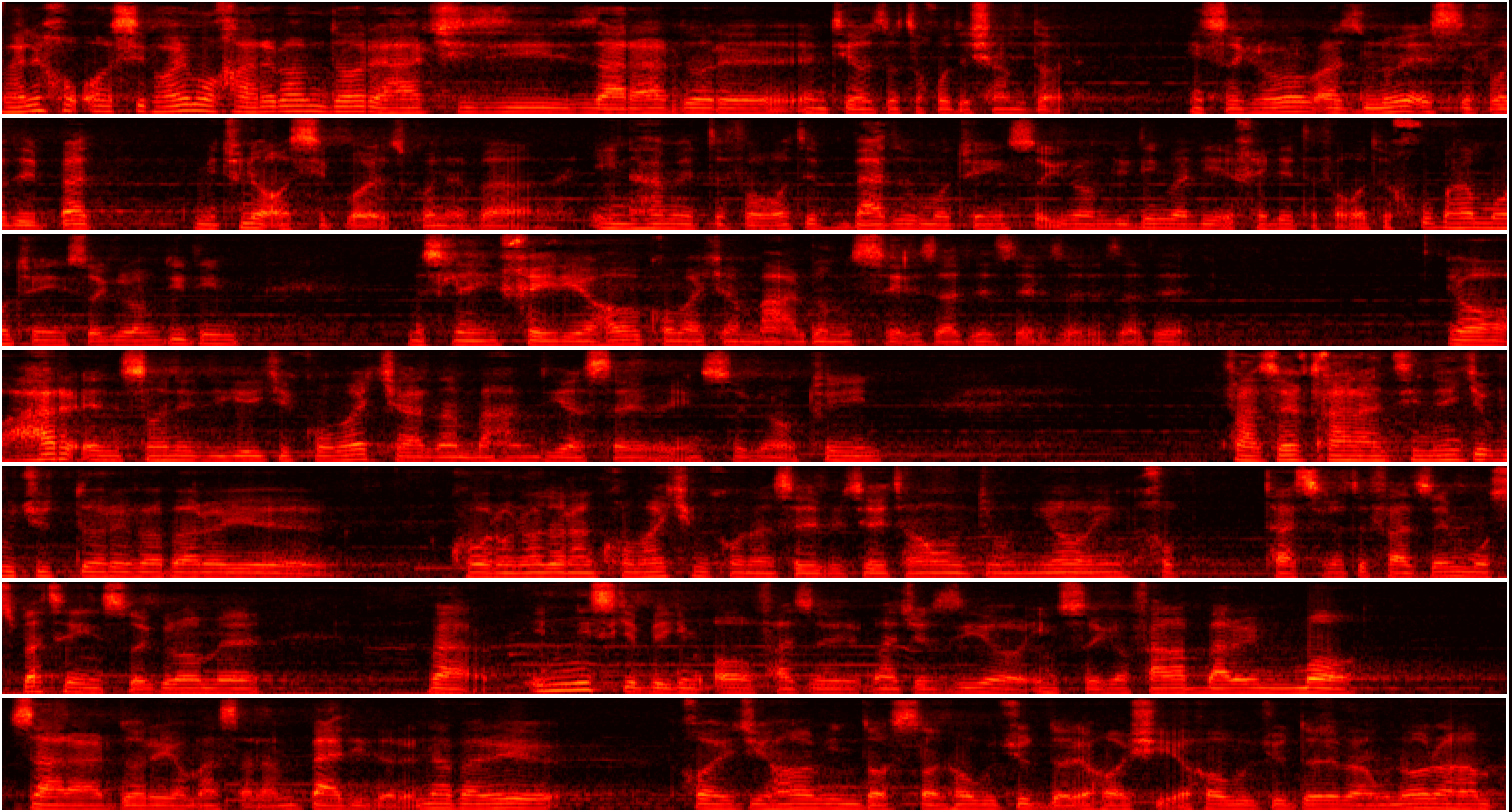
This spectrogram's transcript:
ولی خب آسیب های مخرب هم داره. هر چیزی ضرر داره امتیازات خودش هم داره. اینستاگرام هم از نوع استفاده بد می‌تونه آسیب وارد کنه و این هم اتفاقات بد و ما توی اینستاگرام دیدیم ولی خیلی اتفاقات خوب هم ما توی اینستاگرام دیدیم. مثل این خیریه ها کمک مردم سری زده زلزله زده. یا هر انسان دیگه که کمک کردن به هم دیگه از طریق اینستاگرام. تو این فضای قرنطینه که وجود داره و برای کرونا دارن کمک می‌کنن سلبریتی های تمام دنیا این خب تاثیرات فضای مثبت اینستاگرامه و این نیست که بگیم آ فضای مجازی یا اینستاگرام فقط برای ما. ضرر داره یا مثلا بدی داره. نه برای خارجی ها هم این داستان ها وجود داره حاشیه ها وجود داره و اونا رو هم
